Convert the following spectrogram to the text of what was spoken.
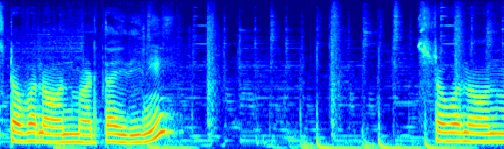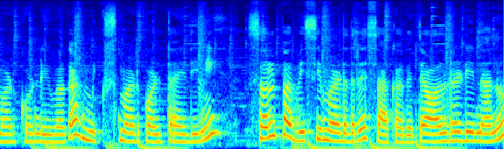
ಸ್ಟವನ್ನು ಆನ್ ಮಾಡ್ತಾ ಇದ್ದೀನಿ. ಸ್ಟವನ್ನು ಆನ್ ಮಾಡಿಕೊಂಡು ಇವಾಗ ಮಿಕ್ಸ್ ಮಾಡ್ಕೊಳ್ತಾ ಇದ್ದೀನಿ. ಸ್ವಲ್ಪ ಬಿಸಿ ಮಾಡಿದ್ರೆ ಸಾಕಾಗುತ್ತೆ. ಆಲ್ರೆಡಿ ನಾನು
